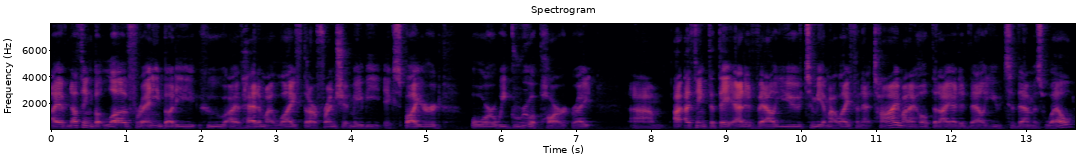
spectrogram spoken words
I have nothing but love for anybody who I've had in my life that our friendship maybe expired or we grew apart, right?" Um, I, I think that they added value to me at my life in that time, and I hope that I added value to them as well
